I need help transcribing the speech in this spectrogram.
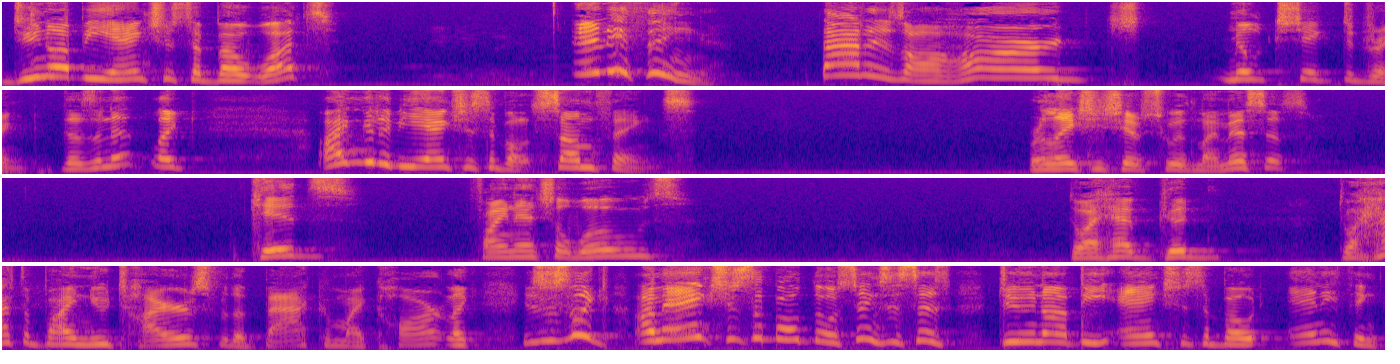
Do not be anxious about what? Anything. That is a hard milkshake to drink, doesn't it? Like, I'm going to be anxious about some things relationships with my missus, kids, financial woes. Do I have good do I have to buy new tires for the back of my car? Like, it's just like, I'm anxious about those things. It says, do not be anxious about anything.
